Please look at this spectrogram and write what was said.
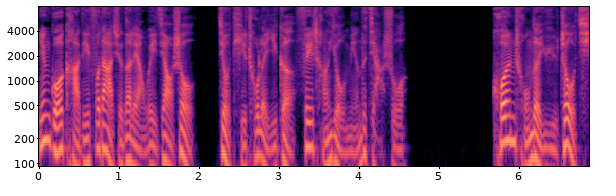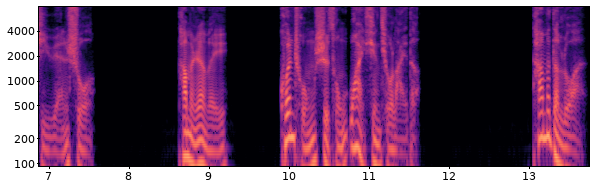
英国卡迪夫大学的两位教授。就提出了一个非常有名的假说——昆虫的宇宙起源说。他们认为，昆虫是从外星球来的。它们的卵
